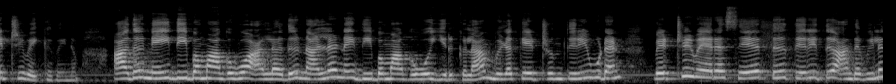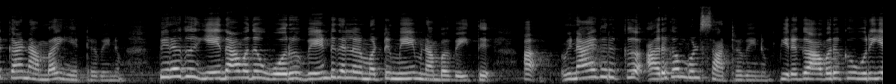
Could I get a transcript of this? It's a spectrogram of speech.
ஏற்றி வைக்க வேண்டும். அது நெய் தீபமாகவோ அல்லது நல்லெண்ணெய் தீபமாகவோ இருக்கலாம். விளக்கேற்றும் திரிவுடன் வெற்றி வேற சேர்த்து திரித்து அந்த விளக்கை நாம் ஏற்ற வேண்டும். பிறகு ஏதாவது ஒரு வேண்டுதலை மட்டுமே நம்ம வைத்து அ, விநாயகருக்கு அருகம்புல் சாற்ற வேண்டும். பிறகு அவருக்கு உரிய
